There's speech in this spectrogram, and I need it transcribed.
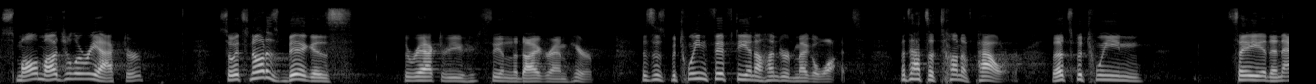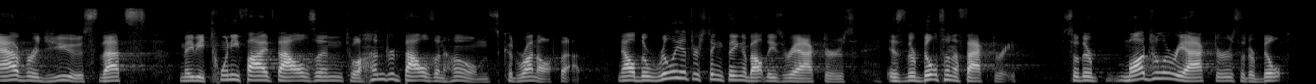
small modular reactor. So it's not as big as the reactor you see in the diagram here. This is between 50 and 100 megawatts. But that's a ton of power. That's between, say, at an average use, that's maybe 25,000 to 100,000 homes could run off that. Now, the really interesting thing about these reactors is they're built in a factory. So they're modular reactors that are built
